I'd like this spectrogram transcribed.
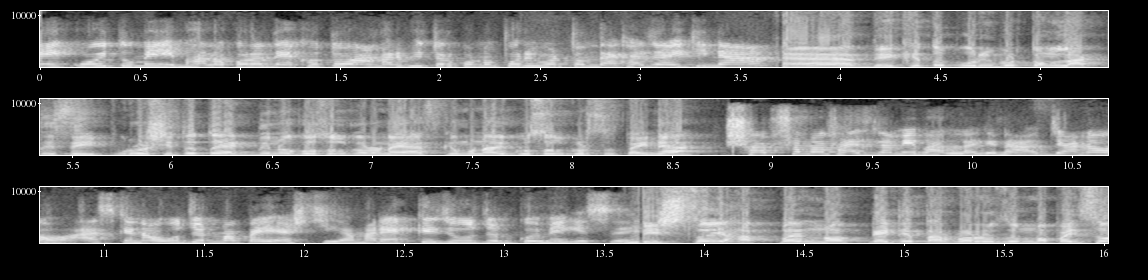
এই কই তুমি? ভালো করে দেখো তো আমার ভিতর কোনো পরিবর্তন দেখা যায় কিনা? হ্যাঁ দেখে তো পরিবর্তন লাগতেছেই। পুরো শীতে তো একদিনও গোসল করো নাই আজকে মনে হয় গোসল করছ তাই না? সব সময় ফাজলামি ভালো লাগে না। জানো আজকে না ওজন মাপাই আসছি আমার এক কেজি ওজন কমে গেছে। নিশ্চয়ই হাত পায়ের নখ কাইটে তারপর ওজন মাপাইছো?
